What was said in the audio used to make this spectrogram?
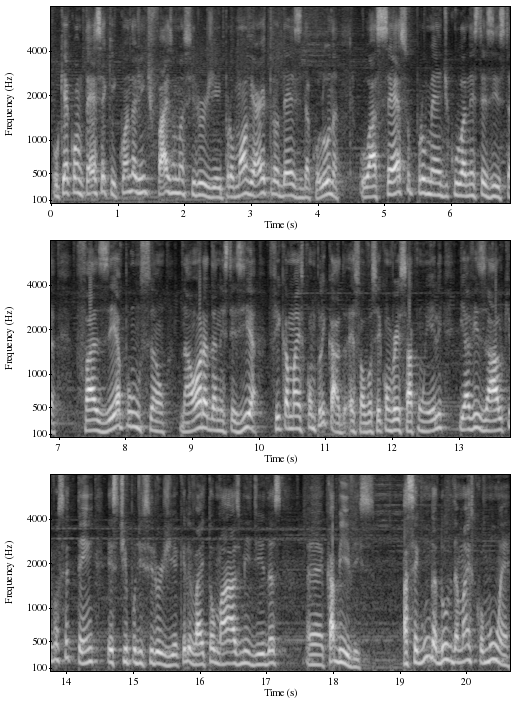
O que acontece é que quando a gente faz uma cirurgia e promove a artrodese da coluna, o acesso para o médico anestesista fazer a punção na hora da anestesia fica mais complicado. É só você conversar com ele e avisá-lo que você tem esse tipo de cirurgia, que ele vai tomar as medidas é, cabíveis. A segunda dúvida mais comum é:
